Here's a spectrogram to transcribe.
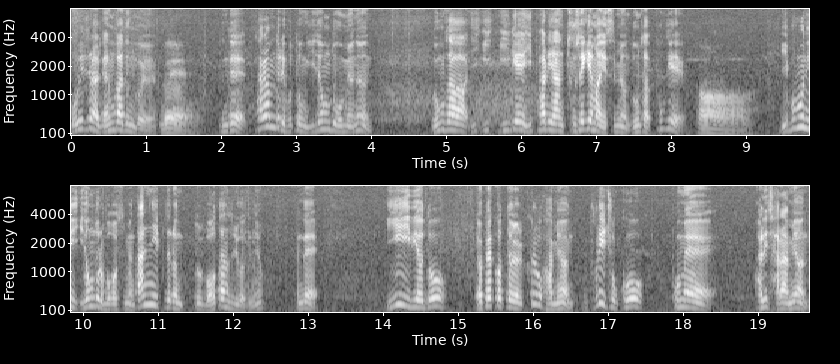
오리지널 냉 받은 거예요. 네. 근데 사람들이 보통 이 정도 오면은 농사 이, 게 이파리 한 두세 개만 있으면 농사 포기해요. 어. 이 부분이 이 정도로 먹었으면 딴 잎들은 또 먹었다는 소리거든요. 근데 이 잎이어도 옆에 것들 끌고 가면 풀이 좋고 봄에 관리 잘하면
